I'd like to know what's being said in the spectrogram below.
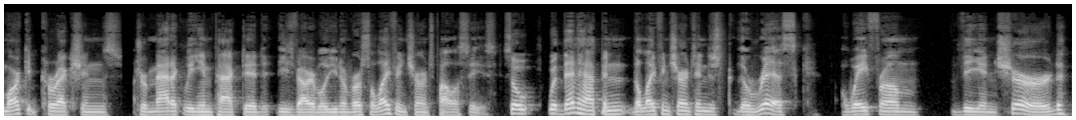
market corrections dramatically impacted these variable universal life insurance policies. So what then happened, the life insurance industry, the risk away from the insured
